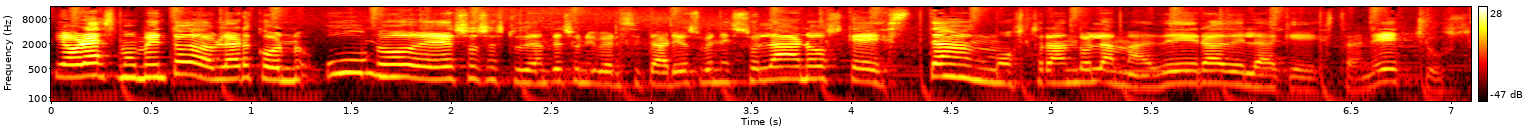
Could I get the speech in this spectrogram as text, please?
Y ahora es momento de hablar con uno de esos estudiantes universitarios venezolanos que están mostrando la madera de la que están hechos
